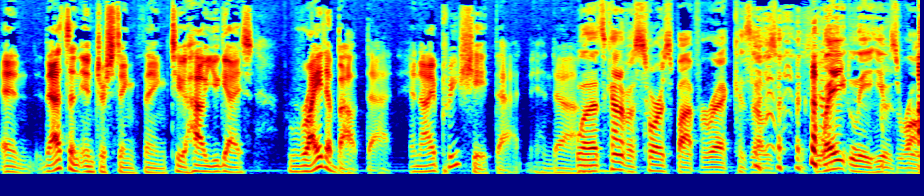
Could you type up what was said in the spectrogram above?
And that's an interesting thing, too, how you guys write about that. And I appreciate that. And uh, Well, that's kind of a sore spot for Rick because I was blatantly he was wrong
